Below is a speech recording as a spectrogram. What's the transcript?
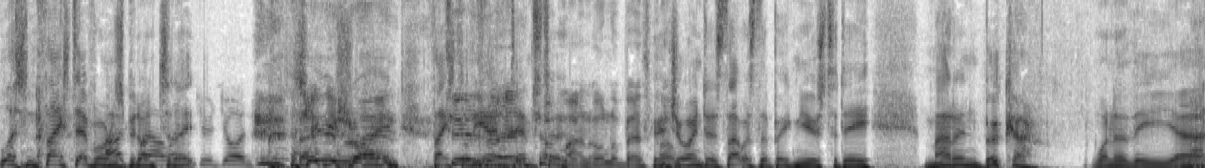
Listen, thanks to everyone who's been on That's tonight. like you, John. Cheers, you, Ryan. Ryan. Thanks Cheers, to Leeann Ryan. Dempster, Top man. All the best, who pal. joined us. That was the big news today. Marijn Beuker, one of the uh,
